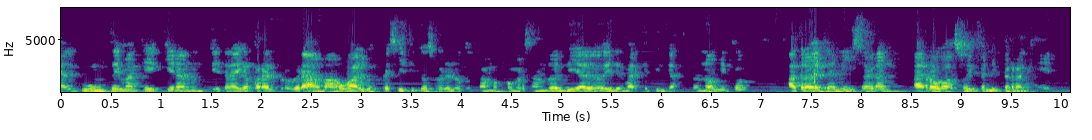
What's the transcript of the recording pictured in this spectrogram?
algún tema que quieran que traiga para el programa o algo específico sobre lo que estamos conversando el día de hoy de marketing gastronómico a través de mi Instagram, arroba soy Felipe Rangel.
